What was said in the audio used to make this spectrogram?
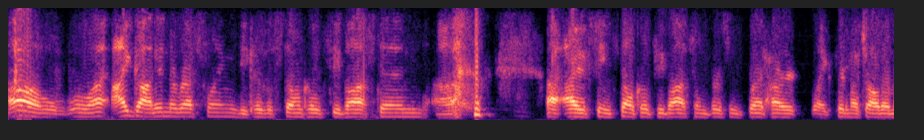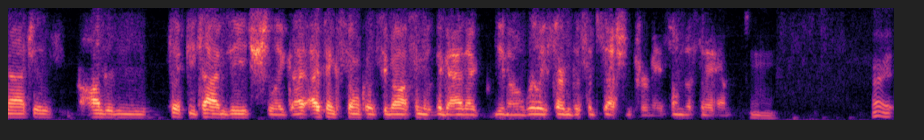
Oh well, I, I got into wrestling because of Stone Cold Steve Austin. Uh, I, have seen Stone Cold Steve Austin versus Bret Hart like pretty much all their matches, 150 times each. Like I, I think Stone Cold Steve Austin was the guy that you know really started this obsession for me. So I'm gonna say him. Hmm. All right,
